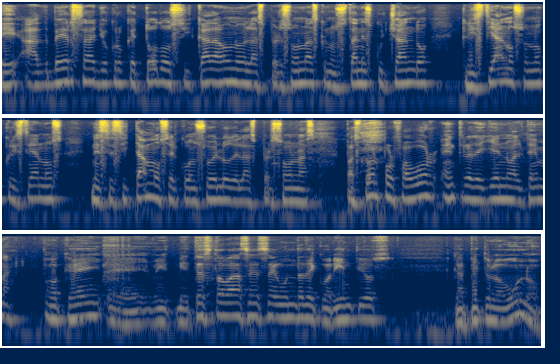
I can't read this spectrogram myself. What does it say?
eh, adversa. Yo creo que todos y cada una de las personas que nos están escuchando, cristianos o no cristianos, necesitamos el consuelo de las personas. Pastor, por favor, entre de lleno al tema. Ok, eh, mi, texto base es segunda de Corintios, capítulo 1.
